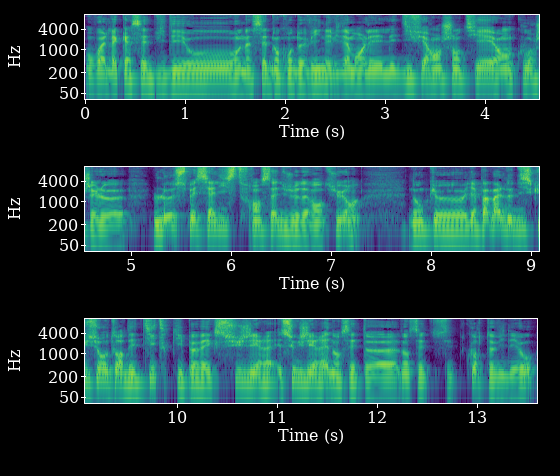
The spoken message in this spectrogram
On voit de la cassette vidéo, on a sept, donc on devine évidemment les, les différents chantiers en cours chez le, le spécialiste français du jeu d'aventure. Donc euh, il y a pas mal de discussions autour des titres qui peuvent être suggérés, dans cette euh, dans cette, cette, courte vidéo.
